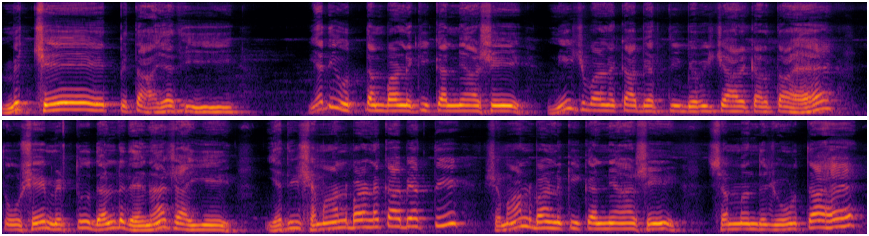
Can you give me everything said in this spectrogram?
मिच्छेद पिता यदि यदि उत्तम वर्ण की कन्या से नीच वर्ण का व्यक्ति व्यभिचार करता है तो उसे मृत्यु दंड देना चाहिए। यदि समान वर्ण का व्यक्ति समान वर्ण की कन्या से संबंध जोड़ता है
